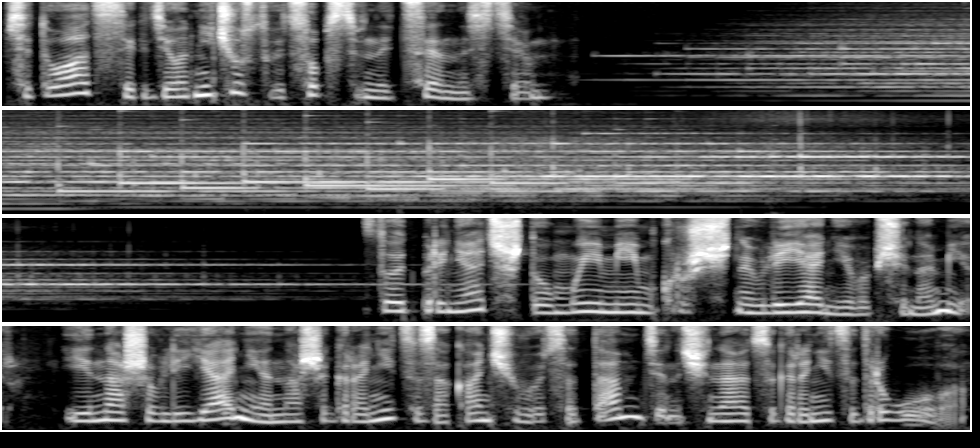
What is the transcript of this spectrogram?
в ситуации, где он не чувствует собственной ценности. Стоит принять, что мы имеем крошечное влияние вообще на мир. И наше влияние, наши границы заканчиваются там, где начинаются границы другого.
